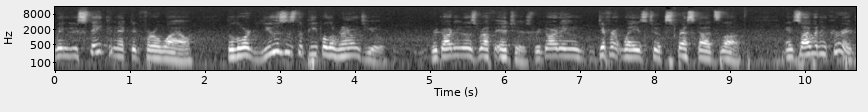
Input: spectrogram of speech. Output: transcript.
when you stay connected for a while, the Lord uses the people around you regarding those rough edges, regarding different ways to express God's love. And so I would encourage,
